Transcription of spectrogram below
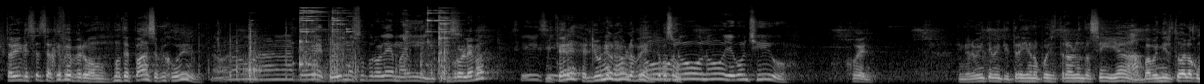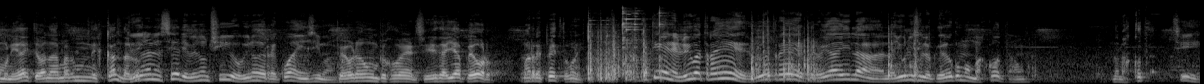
Está bien que seas el jefe, pero no te pases, pues, joder. No, no, nada, que ver. Tuvimos un problema ahí. en ¿Un problema? Sí, sí. ¿Y Tere? ¿El Junior? Habla, ven. No, ¿Qué pasó? no, no, llegó un chivo. Joel, en el 2023 ya no puedes estar hablando así, ya. Va a venir toda la comunidad y te van a armar un escándalo. Digan en serio, vino un chivo, vino de Recuay encima. Peor aún, pues, joder. Si es de allá, peor. Más respeto, güey. ¿Qué tiene? Lo iba a traer, lo iba a traer, pero ya ahí la, la Yuli se lo quedó como mascota. ¿no? ¿Una mascota? Sí.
